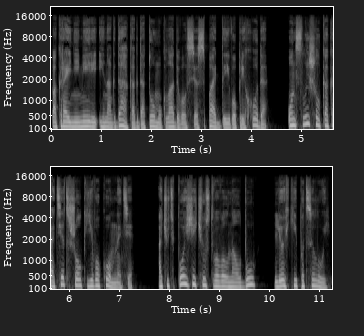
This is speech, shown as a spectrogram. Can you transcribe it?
По крайней мере, иногда, когда Том укладывался спать до его прихода, он слышал, как отец шел к его комнате, а чуть позже чувствовал на лбу легкий поцелуй.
